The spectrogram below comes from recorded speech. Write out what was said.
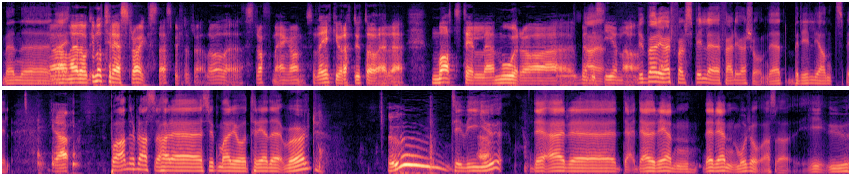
Men uh, ja, nei, det var ikke noe tre strikes Det jeg spilte, tror jeg. Det var det straff med en gang. Så det gikk jo rett utover uh, mat til uh, mor og medisiner. Ja, du bør i hvert fall spille ferdigversjonen. Det er et briljant spill. Ja. På andreplass har jeg Super Mario 3D World uh, til VU. Ja. Det er, det, det er ren, det er ren moro, altså. I u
